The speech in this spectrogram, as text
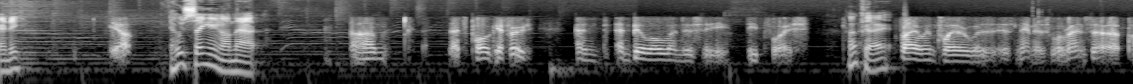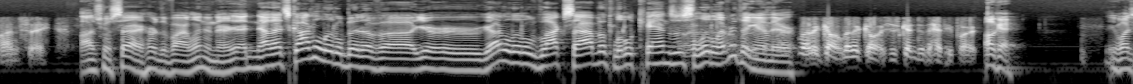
Randy, Yep. who's singing on that? Um, that's Paul Gifford, and and Bill Oland is the deep voice. Okay. Violin player was his name is Lorenzo Ponce. I was going to say I heard the violin in there. Now that's got a little bit of uh, your got a little Black Sabbath, little Kansas, a little everything in there. Let it go, let it go. It's just getting to the heavy part. Okay. You want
